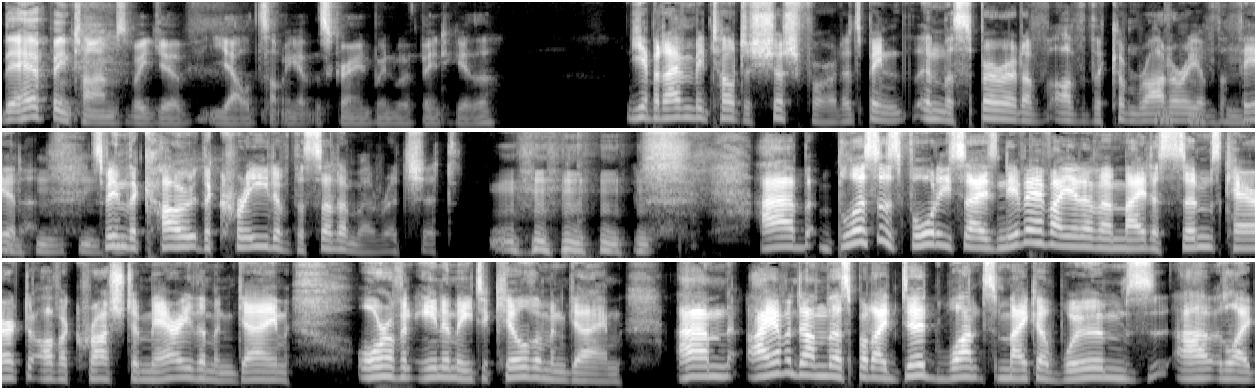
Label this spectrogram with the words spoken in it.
There have been times where you've yelled something at the screen when we've been together. Yeah, but I haven't been told to shush for it. It's been in the spirit of, of the camaraderie of the theatre. It's been the co the creed of the cinema, Richard. Uh, Bliss's 40 says, Never have I ever made a Sims character of a crush to marry them in game or of an enemy to kill them in game. Um, I haven't done this, but I did once make a Worms, uh, like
